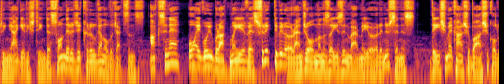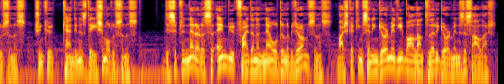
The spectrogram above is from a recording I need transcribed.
dünya geliştiğinde son derece kırılgan olacaksınız. Aksine o egoyu bırakmayı ve sürekli bir öğrenci olmanıza izin vermeyi öğrenirseniz, değişime karşı bağışık olursunuz. Çünkü kendiniz değişim olursunuz. Disiplinler arası en büyük faydanın ne olduğunu biliyor musunuz? Başka kimsenin görmediği bağlantıları görmenizi sağlar.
